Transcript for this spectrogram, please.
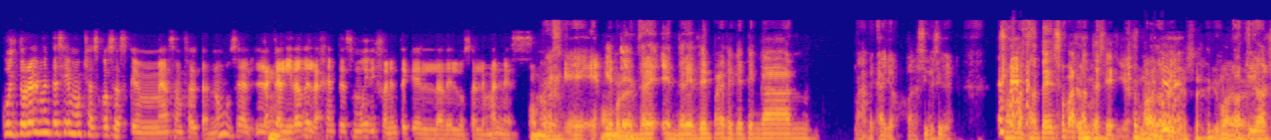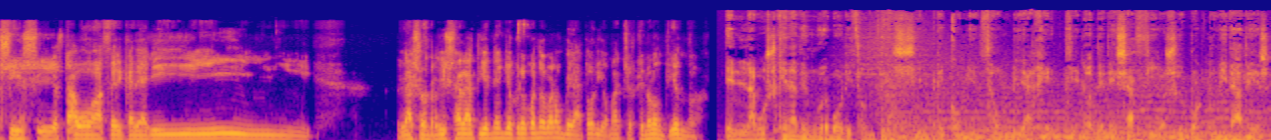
culturalmente sí hay muchas cosas que me hacen falta, ¿no? O sea, la calidad de la gente es muy diferente que la de los alemanes. ¿no? Hombre, es que hombre. En, en, Dresden parece que tengan. Ah, me callo. Bueno, sigue, sigue. Son bastante, son bastante serios. Qué qué no, tío, sí, sí, estaba cerca de allí. La sonrisa la tienen, yo creo, cuando van a un velatorio, macho, es que no lo entiendo. En la búsqueda de un nuevo horizonte siempre comienza un viaje lleno de desafíos y oportunidades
